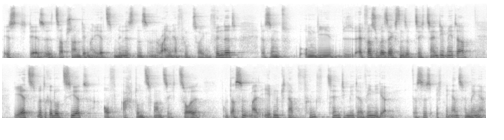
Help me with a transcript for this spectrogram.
ist der Sitzabstand, den man jetzt mindestens in Ryanair-Flugzeugen findet. Das sind um die etwas über 76 Zentimeter. Jetzt wird reduziert auf 28 Zoll und das sind mal eben knapp 5 Zentimeter weniger. Das ist echt eine ganze Menge.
